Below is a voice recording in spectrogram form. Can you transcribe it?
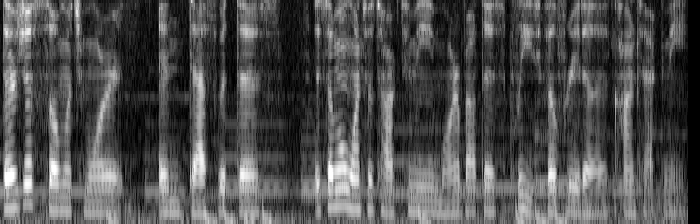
There's just so much more in depth with this. If someone wants to talk to me more about this, please feel free to contact me.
